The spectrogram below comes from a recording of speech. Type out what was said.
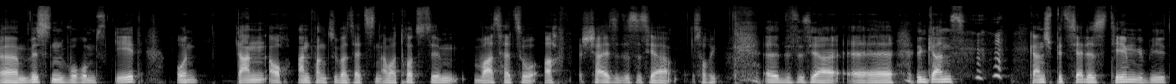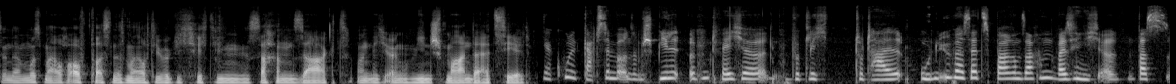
ähm, wissen, worum es geht und dann auch anfangen zu übersetzen. Aber trotzdem war es halt so, ach scheiße, das ist ja, sorry, äh, das ist ja äh, ein ganz, ganz spezielles Themengebiet und da muss man auch aufpassen, dass man auch die wirklich richtigen Sachen sagt und nicht irgendwie einen Schmarrn da erzählt. Ja, cool. Gab es denn bei unserem Spiel irgendwelche wirklich total unübersetzbaren Sachen. Weiß ich nicht, äh, was,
